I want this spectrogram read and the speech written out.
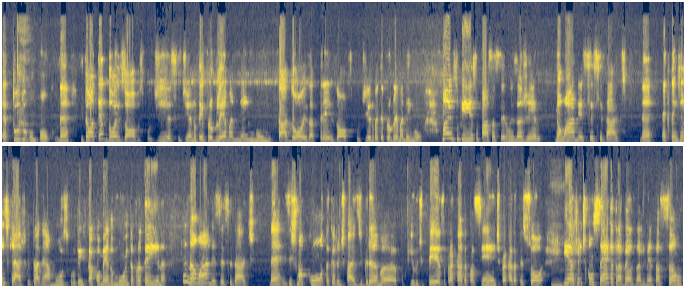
É tudo tá. um pouco, né? Então, até dois ovos por dia, esse dia, não tem problema nenhum, tá? Dois a três ovos por dia não vai ter problema nenhum. Mais do que isso, passa a ser um exagero. Não há necessidade, né? É que tem gente que acha que para ganhar músculo tem que ficar comendo muita proteína. E não há necessidade. Né? Existe uma conta que a gente faz de grama por quilo de peso para cada paciente, para cada pessoa, hum. e a gente consegue, através da alimentação,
